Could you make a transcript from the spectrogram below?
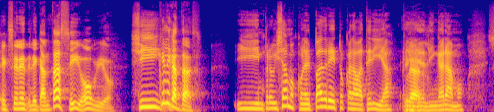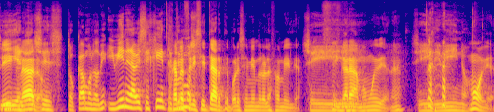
excelente. ¿Le cantás? Sí, obvio. Sí. ¿Qué le cantás? Y improvisamos con el padre, toca la batería, eh, Claro. el Ingaramo. Sí, y claro. entonces tocamos los Y vienen a veces gente. Déjame tenemos- felicitarte por ese miembro de la familia. Sí. Encaramos, muy bien, ¿eh? Sí, divino. Muy bien.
